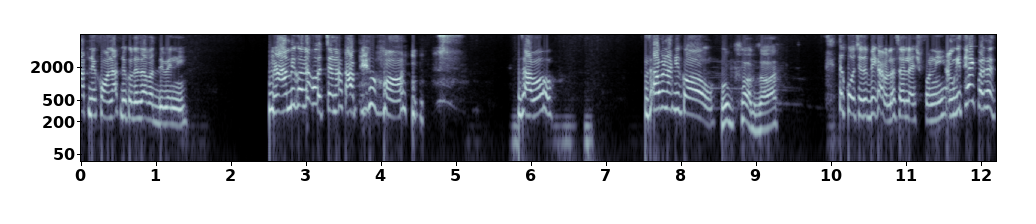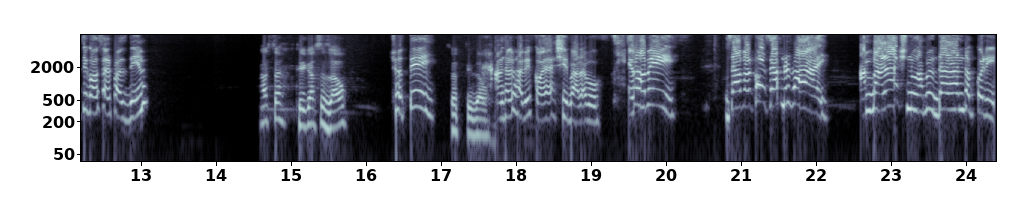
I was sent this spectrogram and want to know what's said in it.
আপনি কোন আপনি কোলে যাবার দিবেনি না, আমি কোলে হচ্ছে না আপনি কোন। যাব। যাব নাকি কও? খুব শখ যাওয়ার। তো কোচে তো বিকালবেলা চলে আসব আমি কি থাকতে চাচ্ছি কও চার পাঁচ দিন? আচ্ছা ঠিক আছে যাও। সত্যি? সত্যি যাও। তাহলে ভাবি কয় আসি বাড়াবো। এ ভাবি যাবার কথা আপনার ভাই? আমি বাড়া আসনু আপনি দাঁড়ান টপ করি।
